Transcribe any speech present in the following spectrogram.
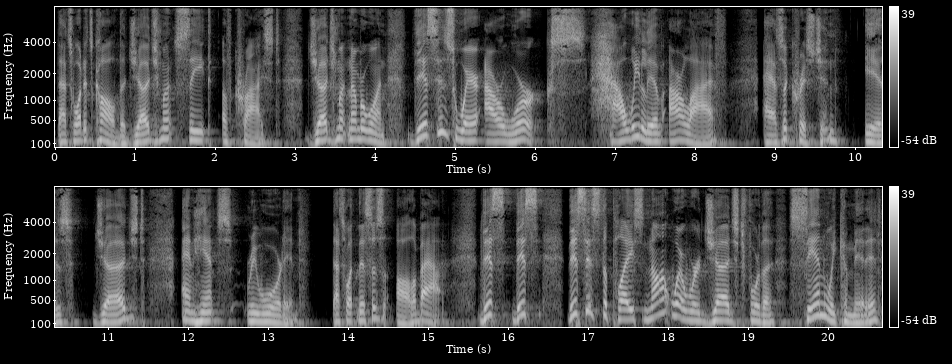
That's what it's called, the judgment seat of Christ. Judgment number one. This is where our works, how we live our life as a Christian, is judged and hence rewarded. That's what this is all about. This, this, this is the place not where we're judged for the sin we committed.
